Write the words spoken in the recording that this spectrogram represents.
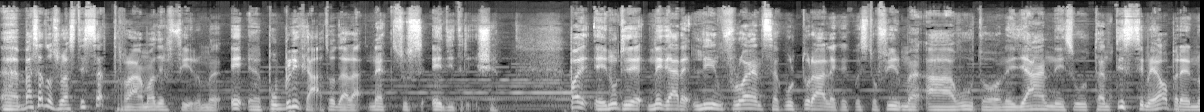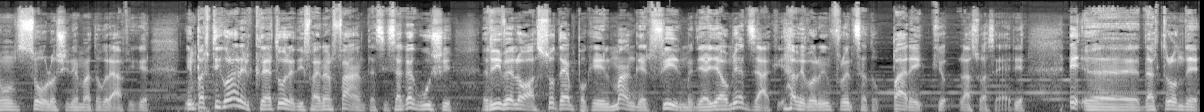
eh, basato sulla stessa trama del film e eh, pubblicato dalla Nexus Editrice. Poi è inutile negare l'influenza culturale che questo film ha avuto negli anni su tantissime opere non solo cinematografiche. In particolare il creatore di Final Fantasy, Sakaguchi, rivelò a suo tempo che il manga e il film di Hayao Miyazaki avevano influenzato parecchio la sua serie. E eh, d'altronde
